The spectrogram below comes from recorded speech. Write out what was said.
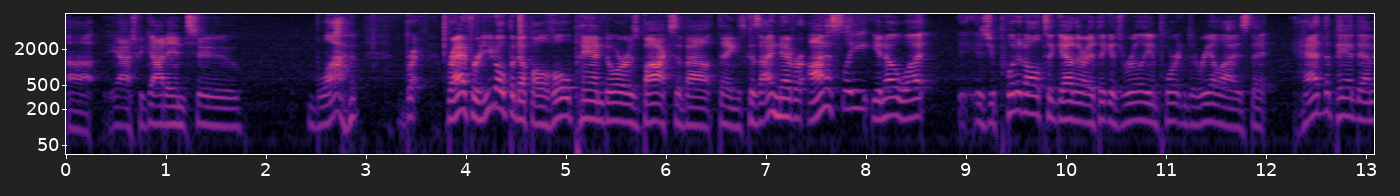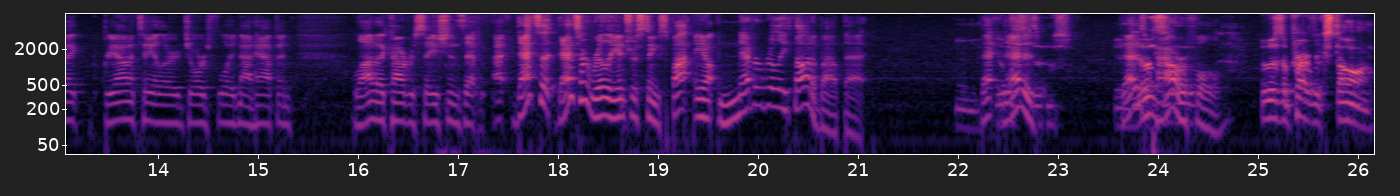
uh, gosh, we got into blah. Bradford, you'd opened up a whole Pandora's box about things because I never, honestly, you know what? As you put it all together, I think it's really important to realize that had the pandemic, Breonna Taylor, George Floyd not happened, a lot of the conversations that I, that's a that's a really interesting spot. You know, never really thought about that. Mm. That was, that is was, that is powerful. it was a perfect storm.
